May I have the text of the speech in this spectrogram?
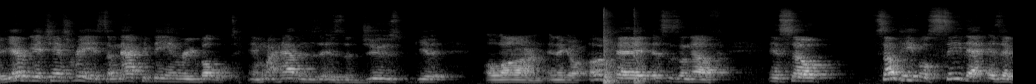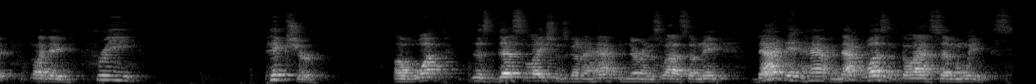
if you ever get a chance to read it, it's the Maccabean revolt. And what happens is the Jews get alarmed and they go, okay, this is enough. And so some people see that as a like a pre picture of what this desolation is going to happen during this last seven weeks. That didn't happen. That wasn't the last seven weeks.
